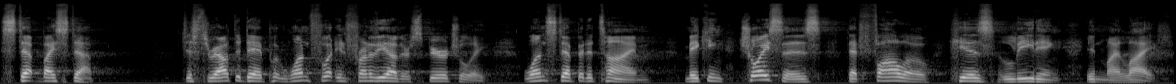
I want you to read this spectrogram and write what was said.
step by step. Just throughout the day, put one foot in front of the other spiritually, one step at a time, making choices that follow His leading in my life.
